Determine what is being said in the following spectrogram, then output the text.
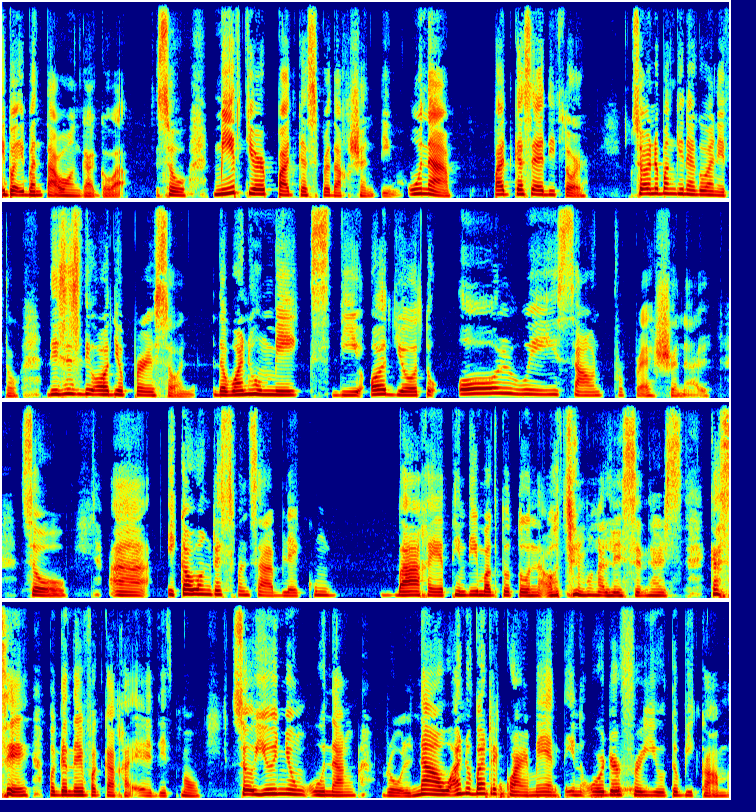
iba-ibang tao ang gagawa. So, meet your podcast production team. Una, podcast editor. So, ano bang ginagawa nito? This is the audio person, the one who makes the audio to always sound professional. So, uh, ikaw ang responsable kung bakit hindi magtutune out yung mga listeners kasi maganda yung pagkaka-edit mo. So, yun yung unang role. Now, ano ba requirement in order for you to become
